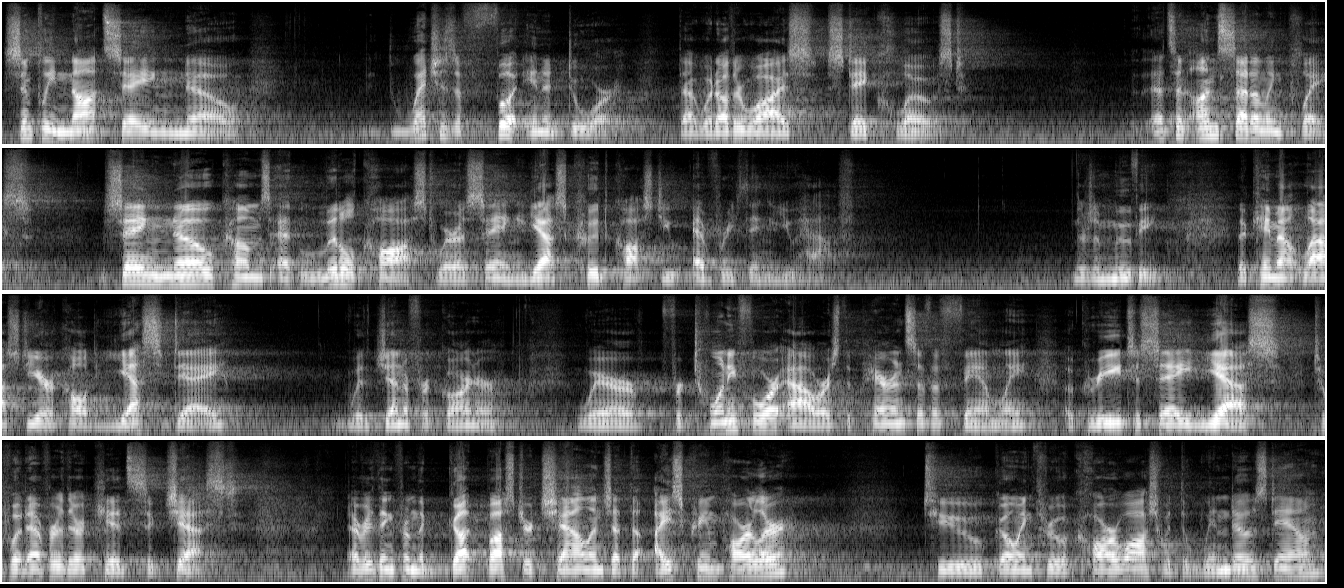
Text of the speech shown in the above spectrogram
Simply not saying no wedges a foot in a door that would otherwise stay closed. That's an unsettling place. Saying no comes at little cost, whereas saying yes could cost you everything you have. There's a movie that came out last year called Yes Day with Jennifer Garner, where for 24 hours the parents of a family agree to say yes to whatever their kids suggest. Everything from the gutbuster challenge at the ice cream parlor to going through a car wash with the windows down.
